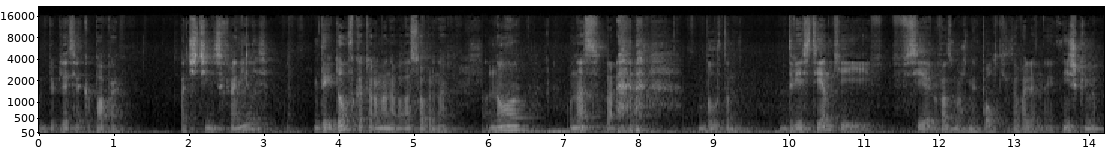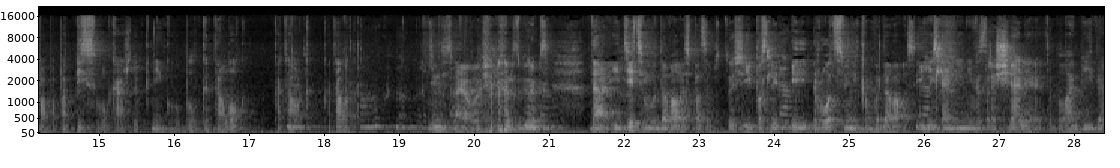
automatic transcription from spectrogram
библиотека папы почти не сохранилась. Да и дом, в котором она была собрана. Но у нас было там две стенки и все возможные полки заваленные книжками. Папа подписывал каждую книгу. Был каталог. Каталог. Да. Каталог? Каталог? Ну, не каталог. знаю, вообще разберемся. Ну, да. Да, и детям выдавалось по записи, то есть и после, да. и родственникам выдавалось. Да. И если они не возвращали, это была обида.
